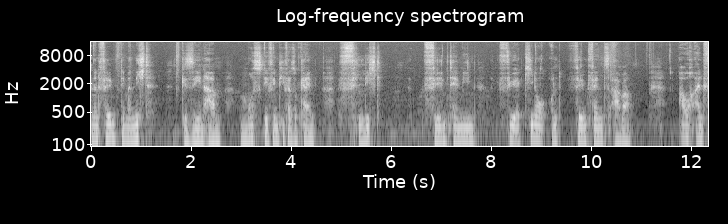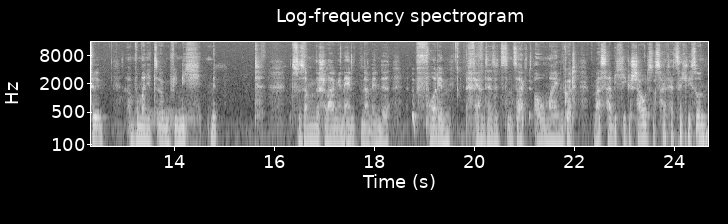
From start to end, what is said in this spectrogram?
ein Film, den man nicht gesehen haben muss, definitiv also kein Pflichtfilmtermin für Kino- und Filmfans, aber auch ein Film, wo man jetzt irgendwie nicht mit zusammengeschlagenen Händen am Ende vor dem Fernseher sitzt und sagt, oh mein Gott, was habe ich hier geschaut? Es ist halt tatsächlich so ein,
